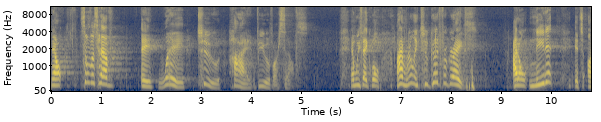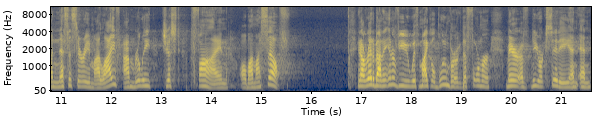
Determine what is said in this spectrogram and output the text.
Now, some of us have a way too high view of ourselves. And we think, well, I'm really too good for grace. I don't need it. It's unnecessary in my life. I'm really just fine all by myself. You know, I read about an interview with Michael Bloomberg, the former mayor of New York City. And, and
